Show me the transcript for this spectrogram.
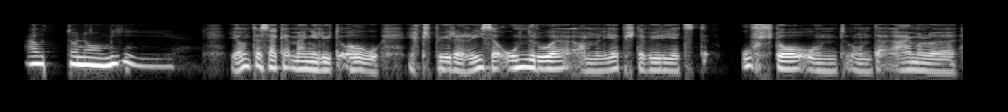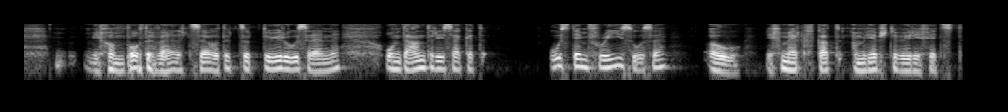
Autonomie. Ja, und da sagen manche Leute, oh, ich spüre eine riesige Unruhe, am liebsten würde ich jetzt aufstehen und, und einmal äh, mich am Boden wälzen oder zur Tür ausrennen. Und andere sagen, aus dem Freeze raus, oh, ich merke gerade, am liebsten würde ich jetzt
